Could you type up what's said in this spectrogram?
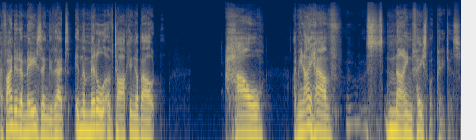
I find it amazing that in the middle of talking about how, I mean, I have nine Facebook pages,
